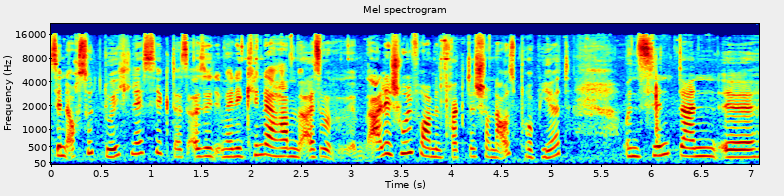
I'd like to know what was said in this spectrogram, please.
sind auch so durchlässig, dass also meine Kinder haben also alle Schulformen praktisch schon ausprobiert und sind dann äh,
